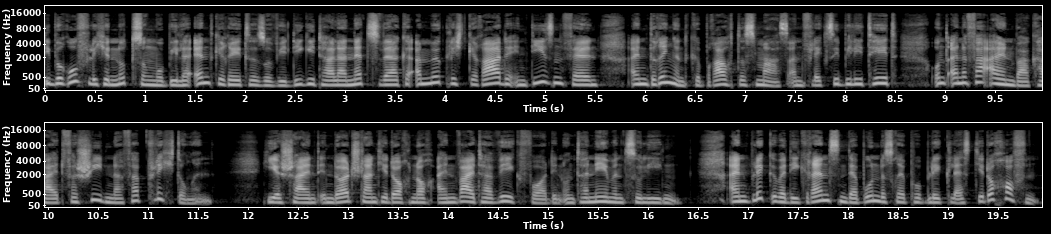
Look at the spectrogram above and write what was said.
Die berufliche Nutzung mobiler Endgeräte sowie digitaler Netzwerke ermöglicht gerade in diesen Fällen ein dringend gebrauchtes Maß an Flexibilität und eine Vereinbarkeit verschiedener Verpflichtungen. Hier scheint in Deutschland jedoch noch ein weiter Weg vor den Unternehmen zu liegen. Ein Blick über die Grenzen der Bundesrepublik lässt jedoch hoffen.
